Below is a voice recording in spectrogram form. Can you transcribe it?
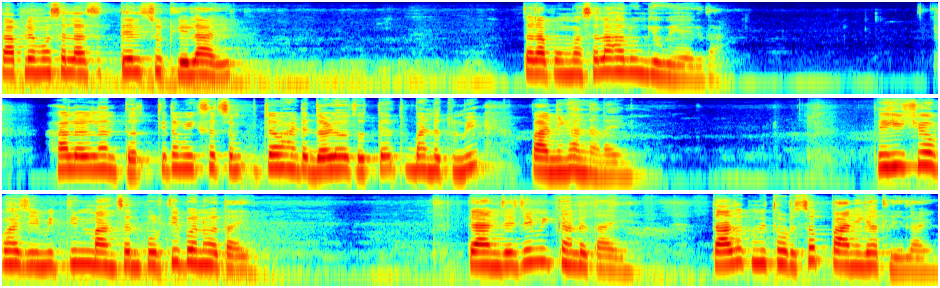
तर आपल्या मसाला असं तेल सुटलेलं आहे. तर आपण मसाला हलवून घेऊया एकदा. हलवल्यानंतर तिथं मिक्सरचं ज्या भांड्यात दळ होतं त्या भांड्यातून मी पाणी घालणार आहे. तर ही शेवभाजी मी तीन माणसांपुरती बनवत आहे. त्या जे मी घालत आहे. तर अजून मी थोडंसं पाणी घातलेलं आहे.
